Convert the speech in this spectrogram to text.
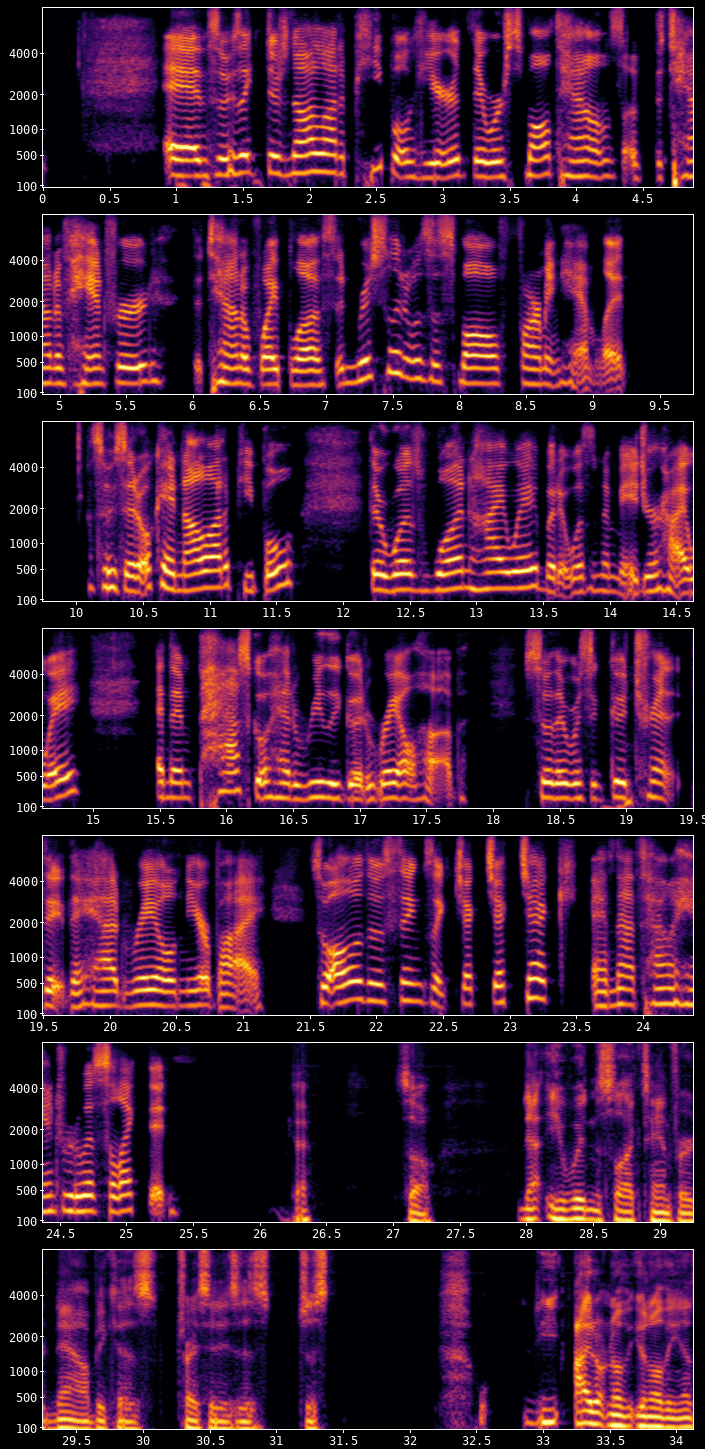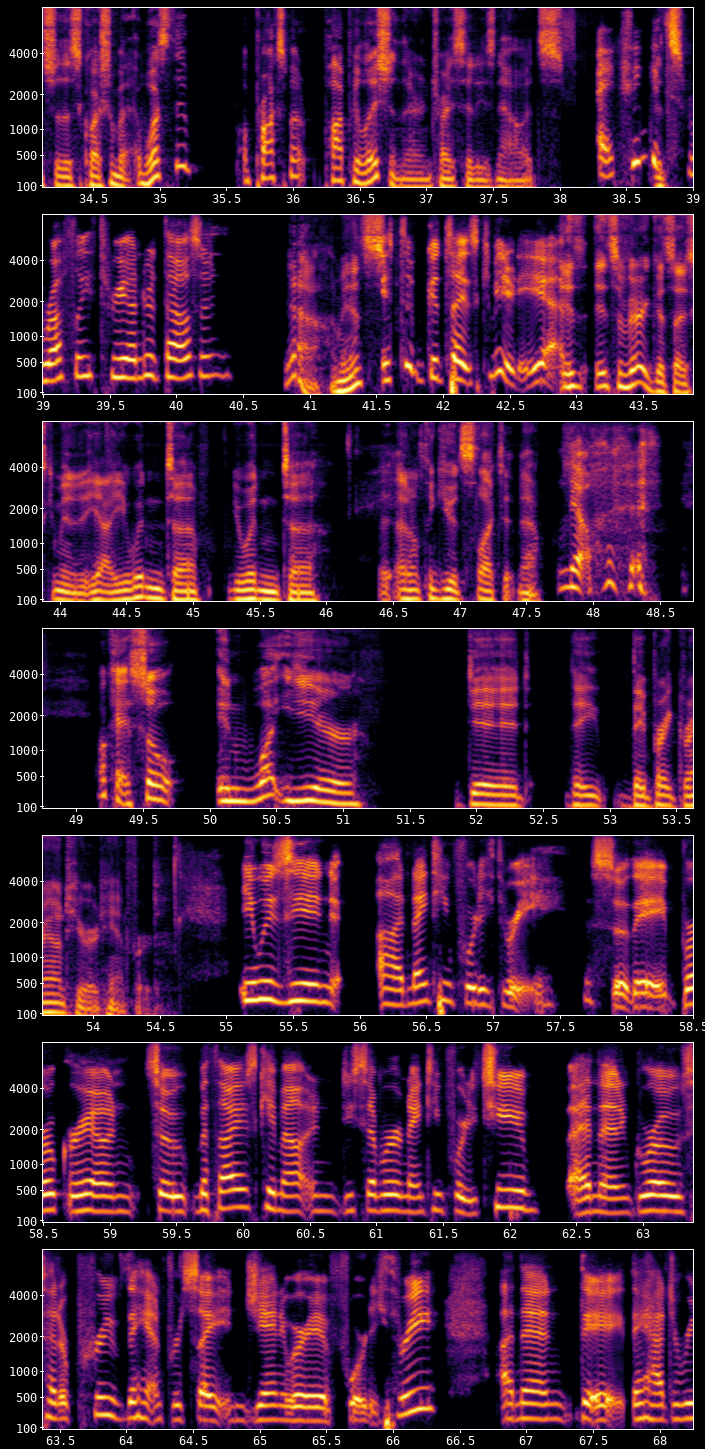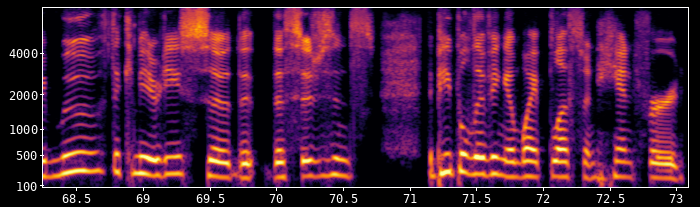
And so he's like, there's not a lot of people here. There were small towns of the town of Hanford, the town of White Bluffs, and Richland was a small farming hamlet. So he said, okay, not a lot of people. There was one highway, but it wasn't a major highway. And then Pasco had a really good rail hub. So there was a good mm-hmm. trend. They, they had rail nearby. So all of those things like check, check, check. And that's how Hanford was selected. Okay. So now you wouldn't select Hanford now because Tri Cities is just. I don't know that you'll know the answer to this question, but what's the approximate population there in Tri Cities now? It's. I think it's, it's roughly three hundred thousand. Yeah, I mean it's it's a good sized community. Yeah, it's, it's a very good sized community. Yeah, you wouldn't uh, you wouldn't uh, I don't think you would select it now. No. okay, so in what year did they they break ground here at Hanford? It was in uh, 1943. So they broke ground. So Matthias came out in December 1942, and then Groves had approved the Hanford site in January of 43. And then they they had to remove the communities so the, the citizens, the people living in White Bluffs and Hanford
